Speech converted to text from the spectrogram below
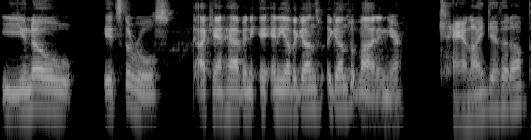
"You know, it's the rules. I can't have any any other guns guns but mine in here." Can I give it up?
